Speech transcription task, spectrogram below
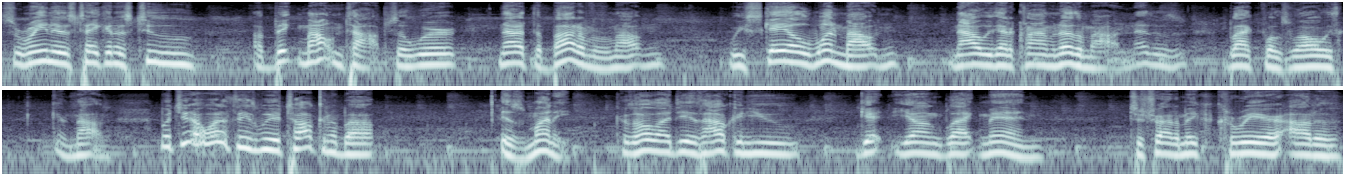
Serena is taking us to a big mountaintop. So we're not at the bottom of a mountain. We scaled one mountain. Now we got to climb another mountain. That was black folks. We're always in mountains. But you know, one of the things we were talking about is money, because the whole idea is how can you get young black men to try to make a career out of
